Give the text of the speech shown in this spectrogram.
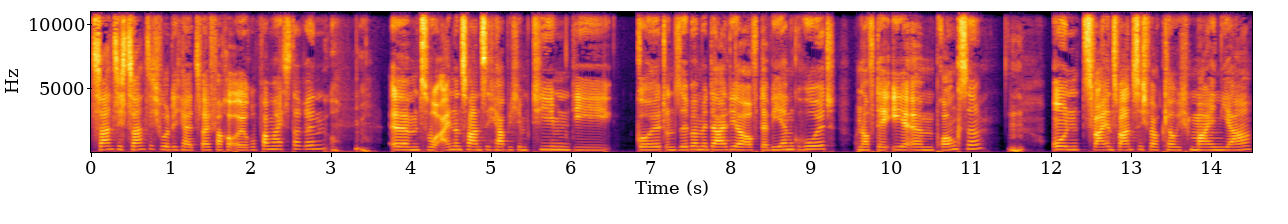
2020 wurde ich halt zweifache Europameisterin. Oh, ja. Ähm, 2021 habe ich im Team die Gold- und Silbermedaille auf der WM geholt und auf der EM Bronze. Und 22 war, glaube ich, mein Jahr.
